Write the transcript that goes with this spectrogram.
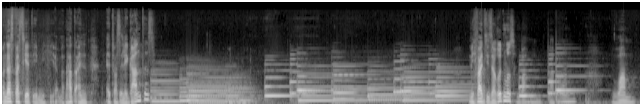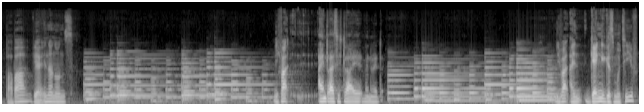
Und das passiert eben hier. Man hat ein etwas Elegantes. Nicht wahr, dieser Rhythmus. Wir erinnern uns. Nicht wahr? 31,3 Menuett. Nicht wahr? Ein gängiges Motiv.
